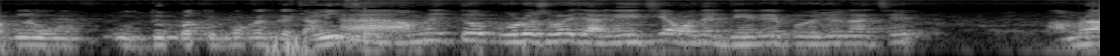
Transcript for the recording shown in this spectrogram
আপনার উদ্যোগ কর্তৃপক্ষকে জানিয়েছেন? হ্যাঁ আমি তো পৌরসভায় জানিয়েছি আমাদের ড্রেনের প্রয়োজন আছে। আমরা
